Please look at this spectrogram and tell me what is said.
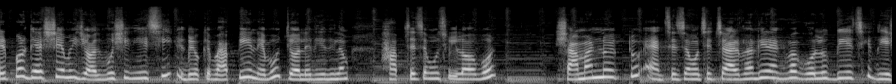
এরপর গ্যাসে আমি জল বসিয়ে দিয়েছি, এগুলোকে ভাপিয়ে নেব, জলে দিয়ে দিলাম হাফ চা চামচ লবণ, সামান্য একটু এক চা চামচের চার ভাগের এক ভাগ হলুদ দিয়েছি, দিয়ে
